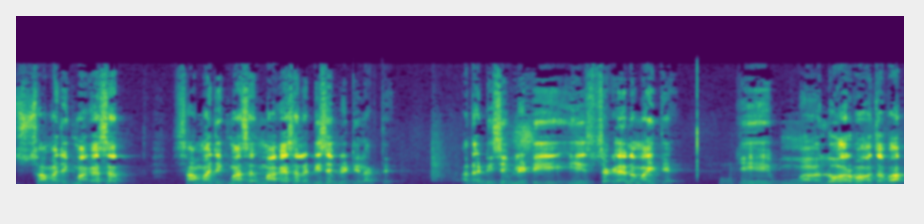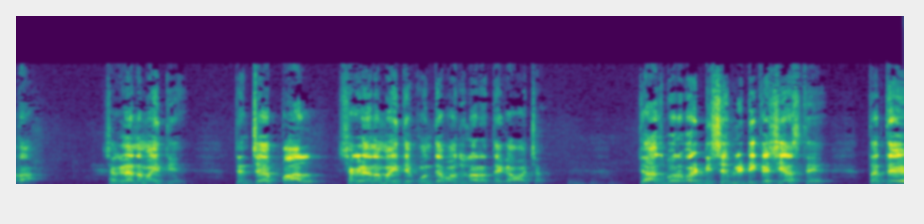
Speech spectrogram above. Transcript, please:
सामाजिक मागासात सामाजिक मास मागासाला डिसेबिलिटी लागते. आता डिसेबिलिटी ही सगळ्यांना माहिती आहे. की लोहार भावाचा भाता सगळ्यांना माहिती आहे. त्यांच्या पाल सगळ्यांना माहिती आहे कोणत्या बाजूला राहते गावाच्या. त्याचबरोबर डिसेबिलिटी कशी असते तर ते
